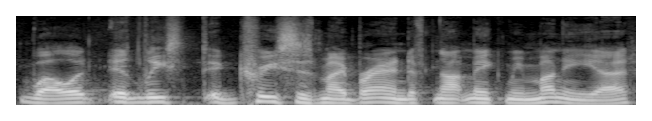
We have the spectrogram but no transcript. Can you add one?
well, it at least increases my brand, if not make me money yet.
